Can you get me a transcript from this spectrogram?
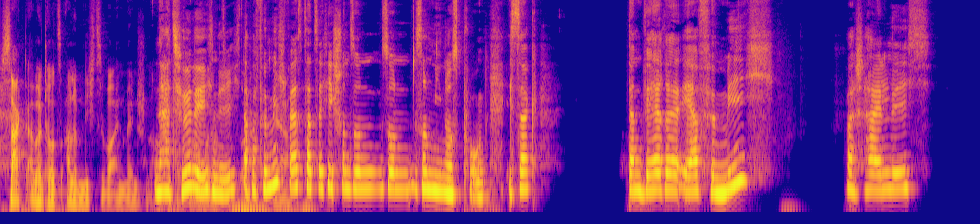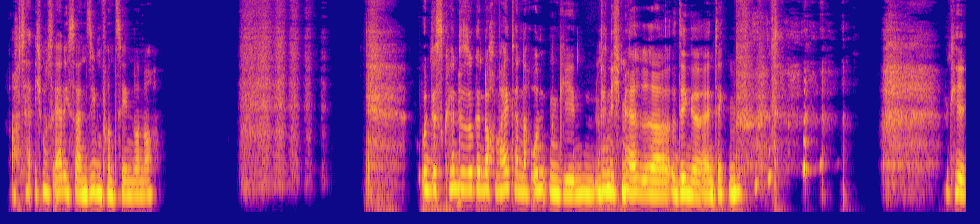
Sagt aber trotz allem nichts über einen Menschen. Aus. Natürlich nicht. Aber für mich ja. wäre es tatsächlich schon so ein, so, ein, so ein Minuspunkt. Ich sag, dann wäre er für mich wahrscheinlich, ach, ich muss ehrlich sein, sieben von zehn nur noch. Und es könnte sogar noch weiter nach unten gehen, wenn ich mehrere Dinge entdecken würde. okay.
